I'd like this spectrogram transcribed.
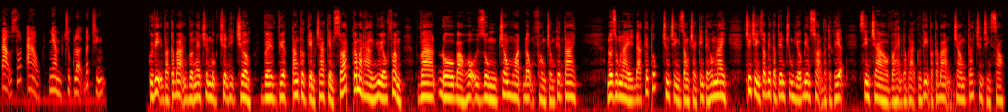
tạo sốt ảo nhằm trục lợi bất chính. Quý vị và các bạn vừa nghe chuyên mục chuyện thị trường về việc tăng cường kiểm tra kiểm soát các mặt hàng nhu yếu phẩm và đồ bảo hộ dùng trong hoạt động phòng chống thiên tai. Nội dung này đã kết thúc chương trình Dòng chảy kinh tế hôm nay. Chương trình do biên tập viên Trung Hiếu biên soạn và thực hiện. Xin chào và hẹn gặp lại quý vị và các bạn trong các chương trình sau.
